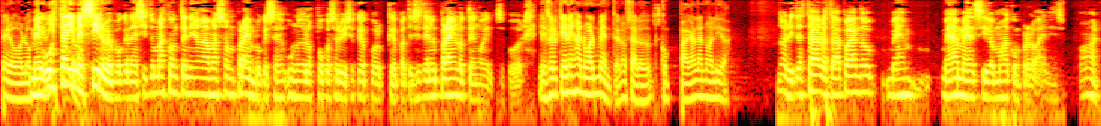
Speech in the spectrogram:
pero lo me gusta y me sirve porque necesito más contenido en Amazon Prime porque ese es uno de los pocos servicios que porque Patricia tiene el Prime lo tengo ahí. Y eso lo tienes anualmente, ¿no? O sea, lo pagan la anualidad. No, ahorita está, lo estaba pagando mes, mes a mes si vamos a comprar vainas. Vamos a ver.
